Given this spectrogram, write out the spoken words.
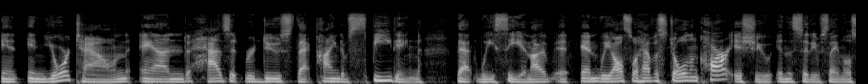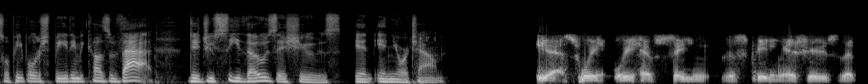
in, in your town? And has it reduced that kind of speeding that we see? And I and we also have a stolen car issue in the city of St. Louis, so people are speeding because of that. Did you see those issues in, in your town? Yes, we we have seen the speeding issues that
